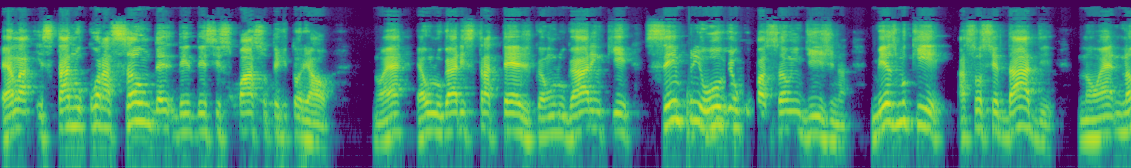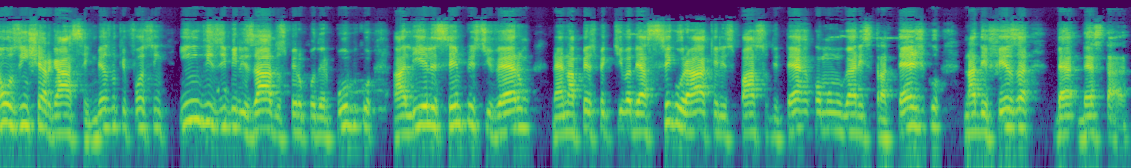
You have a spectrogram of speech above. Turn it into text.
ela está no coração de, de, desse espaço territorial, não é? É um lugar estratégico, é um lugar em que sempre houve ocupação indígena, mesmo que a sociedade não é não os enxergassem, mesmo que fossem invisibilizados pelo poder público, ali eles sempre estiveram né, na perspectiva de assegurar aquele espaço de terra como um lugar estratégico na defesa de, desta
